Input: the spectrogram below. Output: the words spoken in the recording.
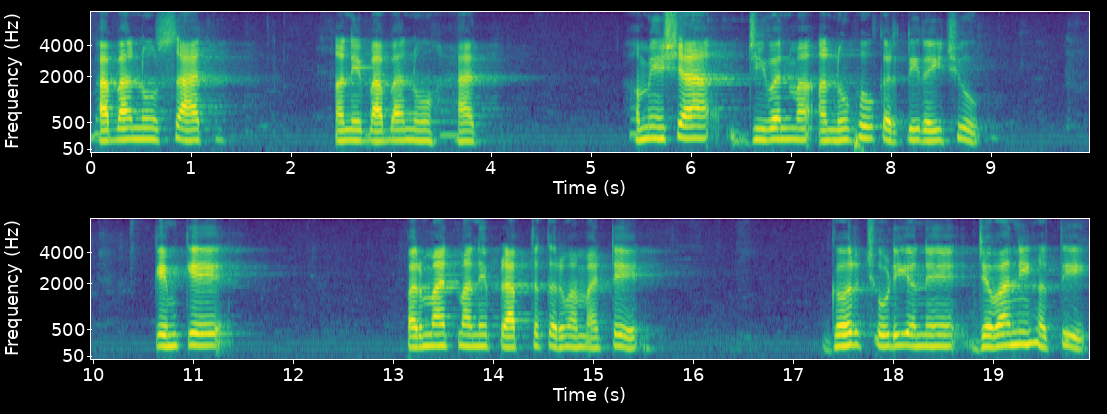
બાબાનો સાથ અને બાબાનો હાથ. હંમેશા જીવનમાં અનુભવ કરતી રહી છું. કેમ કે પરમાત્માને પ્રાપ્ત કરવા માટે ઘર છોડી અને જવાની હતી.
